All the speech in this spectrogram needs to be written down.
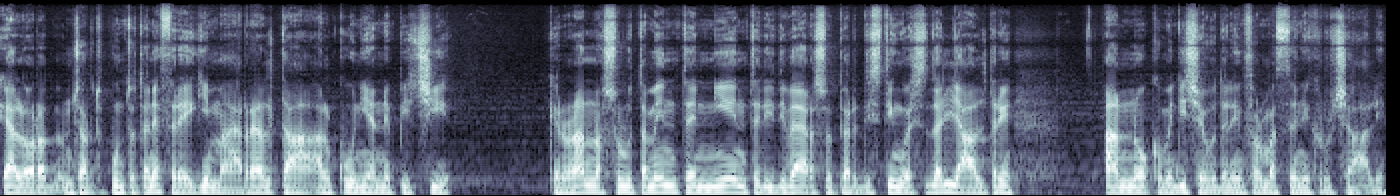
e allora a un certo punto te ne freghi ma in realtà alcuni NPC che non hanno assolutamente niente di diverso per distinguersi dagli altri hanno come dicevo delle informazioni cruciali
